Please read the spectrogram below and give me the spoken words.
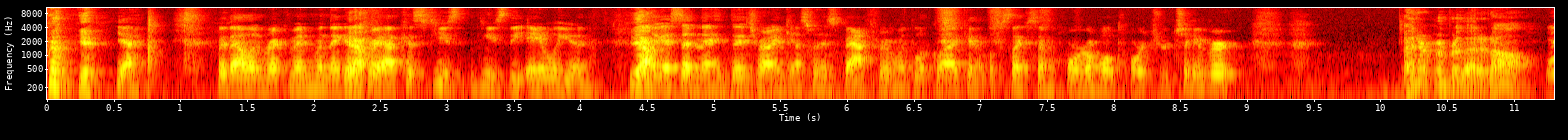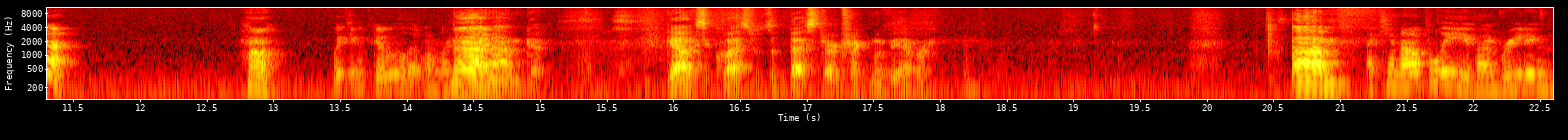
yeah, Yeah, with Alan Rickman when they Yeah. get yeah, because he's he's the alien. yeah. Like I said, and they they try and guess what his bathroom would look like, and it looks like some horrible torture chamber. I don't remember that at all. Yeah, Huh? we can Google it when we're No, done. no, I'm good. Galaxy Quest was the best Star Trek movie ever. Um, I cannot believe I'm reading,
